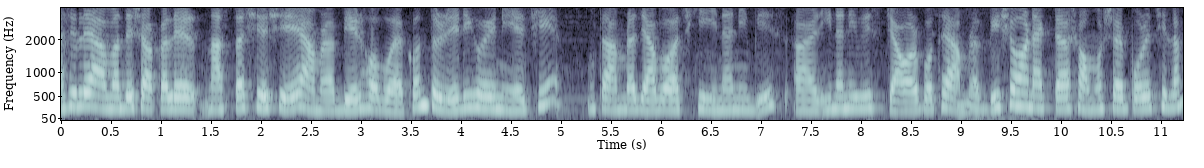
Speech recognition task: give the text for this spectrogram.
আসলে আমাদের সকালের নাস্তা শেষে আমরা বের হব এখন, তো রেডি হয়ে নিয়েছি। তো আমরা যাব আজকে ইনানি বিচ আর ইনানি বিচ যাওয়ার পথে আমরা ভীষণ একটা সমস্যায় পড়েছিলাম।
